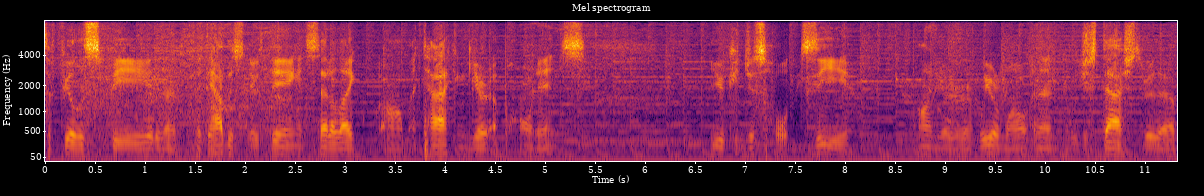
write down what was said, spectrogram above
to feel the speed, and then they have this new thing. Instead of like um, attacking your opponents, you can just hold Z on your Wii remote and then you just dash through them.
